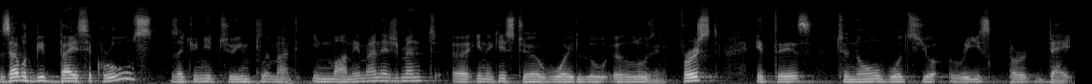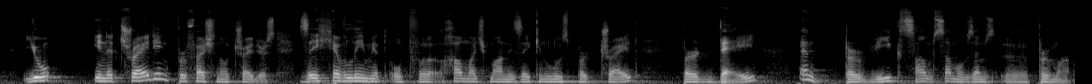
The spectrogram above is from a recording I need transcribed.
There would be basic rules that you need to implement in money management uh, in a case to avoid lo uh, losing. First, it is to know what's your risk per day. You in a trading professional traders they have limit of uh, how much money they can lose per trade per day and per week, some, some of them uh, per month.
